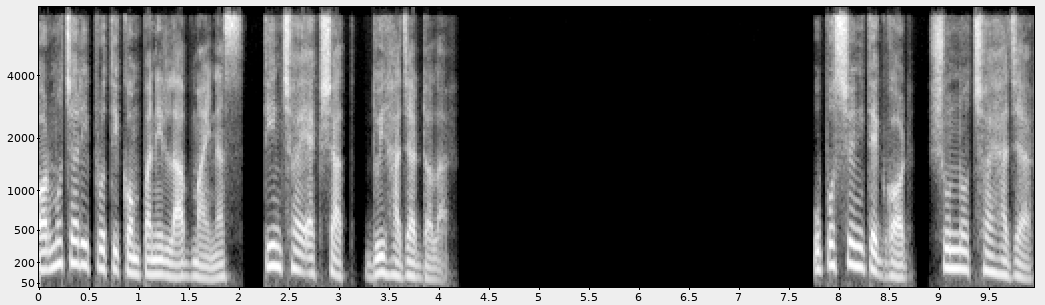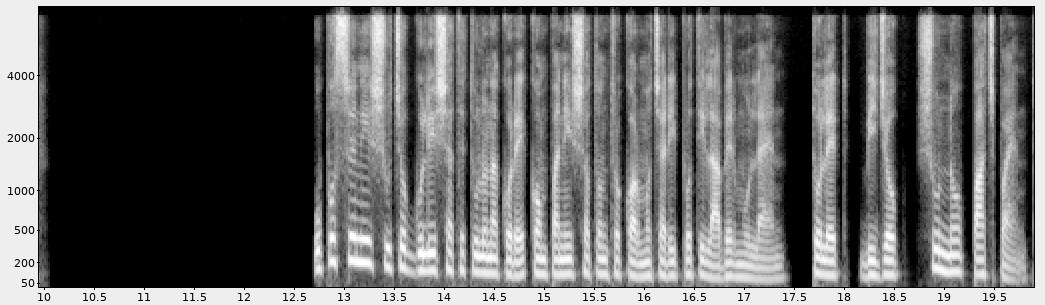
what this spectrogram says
কর্মচারী প্রতি কোম্পানির লাভ মাইনাস তিন ছয় এক সাত দুই হাজার ডলার। উপশ্রেণীতে গড় শূন্য ছয় হাজার। উপশ্রেণীর সূচকগুলির সাথে তুলনা করে কোম্পানির স্বতন্ত্র কর্মচারী প্রতি লাভের মূল্যায়ন টোলেট বিযোগ শূন্য পাঁচ পয়েন্ট।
